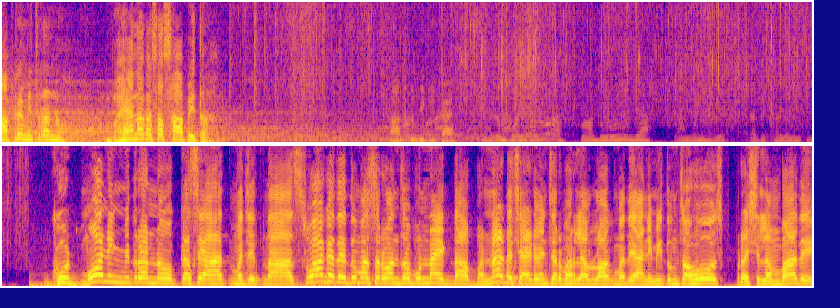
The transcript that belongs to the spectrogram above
बापरे मित्रांनो भयानक असा साप इथं. गुड मॉर्निंग मित्रांनो कसे आहात? मजेत ना? स्वागत आहे तुम्हा सर्वांचं पुन्हा एकदा भन्नाटाच्या ॲडव्हेंचर भरल्या ब्लॉगमध्ये आणि मी तुमचा होस्ट प्रशील अंबादे.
